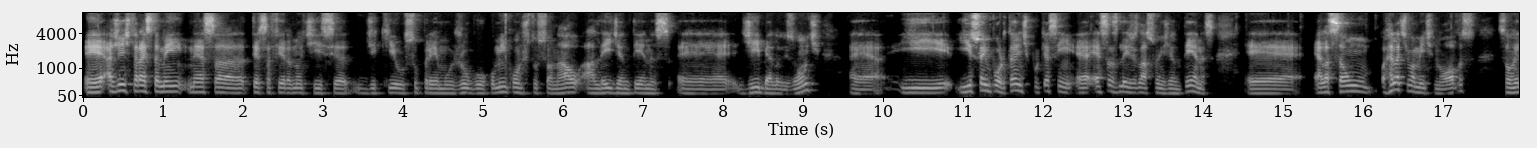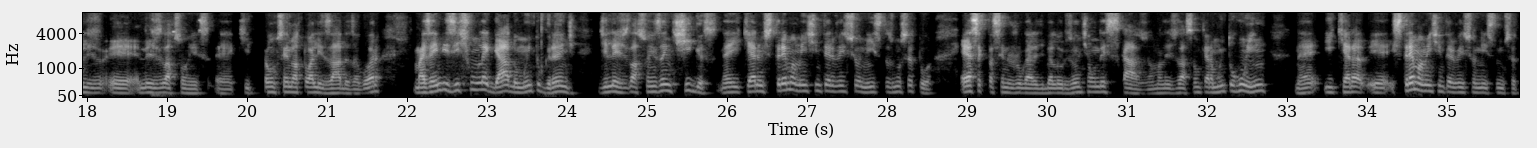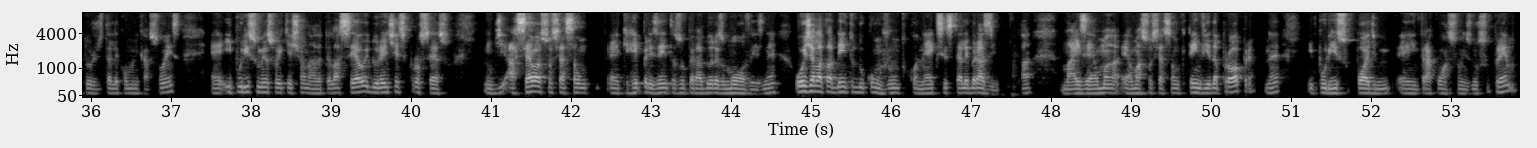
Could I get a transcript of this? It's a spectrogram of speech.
É, a gente traz também nessa terça-feira a notícia de que o Supremo julgou como inconstitucional a lei de antenas é, de Belo Horizonte. É, e, e, isso é importante porque assim é, essas legislações de antenas é, elas são relativamente novas, são é, legislações que estão sendo atualizadas agora, mas ainda existe um legado muito grande de legislações antigas, né, e que eram extremamente intervencionistas no setor. Essa que está sendo julgada de Belo Horizonte é um desses casos, é uma legislação que era muito ruim, né, e que era é, extremamente intervencionista no setor de telecomunicações, é, e por isso mesmo foi questionada pela CEL, e durante esse processo, de, a CEL é a associação é, que representa as operadoras móveis, né, hoje ela está dentro do conjunto Conexis Telebrasil, tá? mas é uma, é uma associação que tem vida própria, né, e por isso pode entrar com ações no Supremo,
